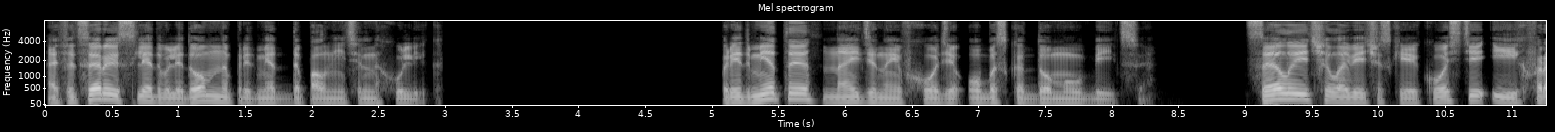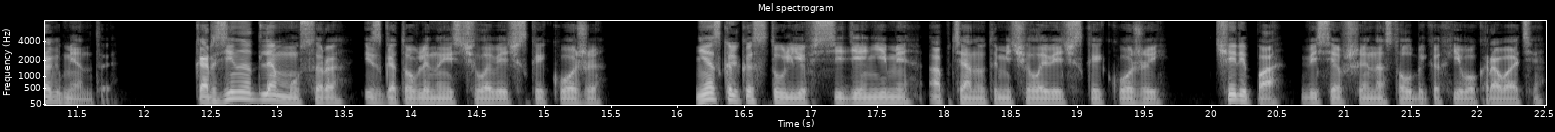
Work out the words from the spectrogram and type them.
Офицеры исследовали дом на предмет дополнительных улик. Предметы, найденные в ходе обыска дома убийцы. Целые человеческие кости и их фрагменты. Корзина для мусора, изготовленная из человеческой кожи. Несколько стульев с сиденьями, обтянутыми человеческой кожей. Черепа, висевшие на столбиках его кровати.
